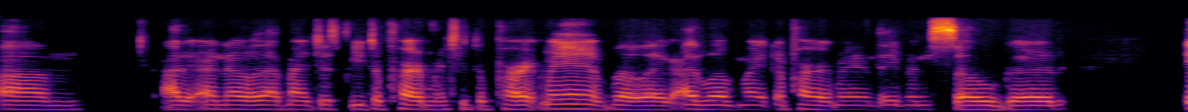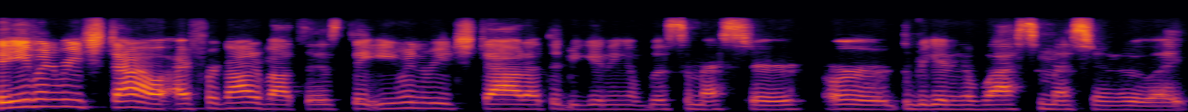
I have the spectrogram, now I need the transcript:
Um, I, I know that might just be department to department, but like I love my department. They've been so good. They even reached out. I forgot about this. They even reached out at the beginning of the semester or the beginning of last semester, and they're like,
